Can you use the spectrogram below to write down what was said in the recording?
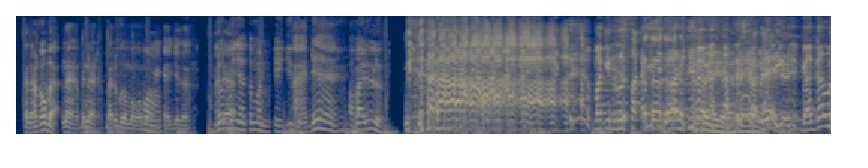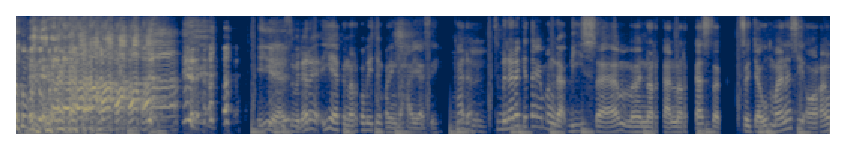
ke narkoba. Nah benar, baru gue mau ngomong Wah. kayak gitu. Lo Ada. punya teman kayak gitu? Ada. Apa lu? Makin rusak aja citra dia. Oh, iya. Udah di gagal lu. Iya, sebenarnya iya ke narkoba itu yang paling bahaya sih. Kadang sebenarnya kita emang nggak bisa menerka-nerka se- sejauh mana sih orang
